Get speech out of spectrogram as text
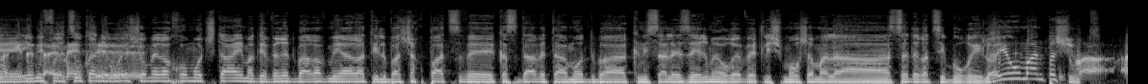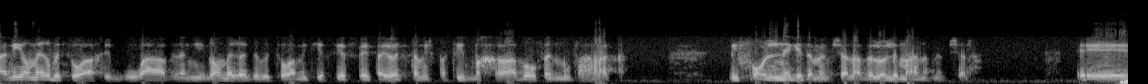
להגיד שאם יפרצו כאן אירועי אה, שומר החומות 2, הגברת בערב מיארה תלבש שכפ"ץ וקסדה ותעמוד בכניסה לאיזה עיר מעורבת לשמור שם על הסדר הציבורי. לא יאומן פשוט. תשמע, אני אומר בצורה הכי ברורה, ואני לא אומר את זה בצורה מתייפייפת, היועצת המשפטית בחרה באופן מובהק לפעול נגד הממשלה ולא למען הממשלה. אה,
